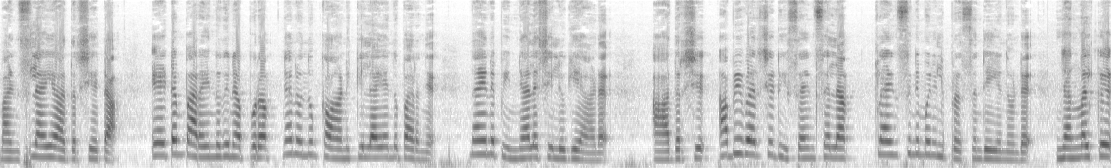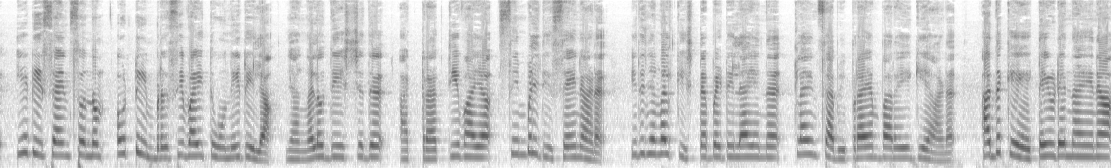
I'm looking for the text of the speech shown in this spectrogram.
മനസ്സിലായ ആദർശേട്ടാ? ഏട്ടൻ പറയുന്നതിനപ്പുറം ഞാനൊന്നും കാണിക്കില്ല എന്ന് പറഞ്ഞ് നയന പിന്നാലെ ചെല്ലുകയാണ്. ആദർശ് അഭി വരച്ച ഡിസൈൻസ് എല്ലാം ക്ലയൻസിന് മുന്നിൽ പ്രസന്റ് ചെയ്യുന്നുണ്ട്. ഞങ്ങൾക്ക് ഈ ഡിസൈൻസ് ഒന്നും ഒട്ടും ഇംപ്രസീവായി തോന്നിയിട്ടില്ല. ഞങ്ങൾ ഉദ്ദേശിച്ചത് അട്രാക്റ്റീവായ സിമ്പിൾ ഡിസൈനാണ് ഇത് ഞങ്ങൾക്ക് ഇഷ്ടപ്പെട്ടില്ല എന്ന് ക്ലയൻസ് അഭിപ്രായം പറയുകയാണ്. അത് കേട്ടയുടെ നയന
